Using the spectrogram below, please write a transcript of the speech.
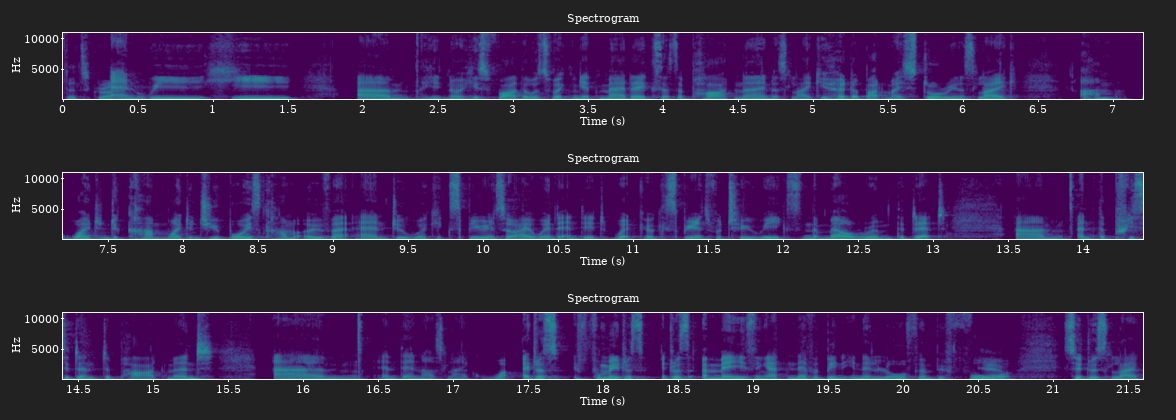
That's great. And we, he, um, you know, his father was working at Maddocks as a partner and it's like, he heard about my story and it's like, um, why don't you come, why don't you boys come over and do work experience? So I went and did work experience for two weeks in the mail room, the debt, um, and the precedent department. Um, and then I was like, what? It was, for me, it was, it was amazing. I'd never been in a law firm before. Yeah. So it was like,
